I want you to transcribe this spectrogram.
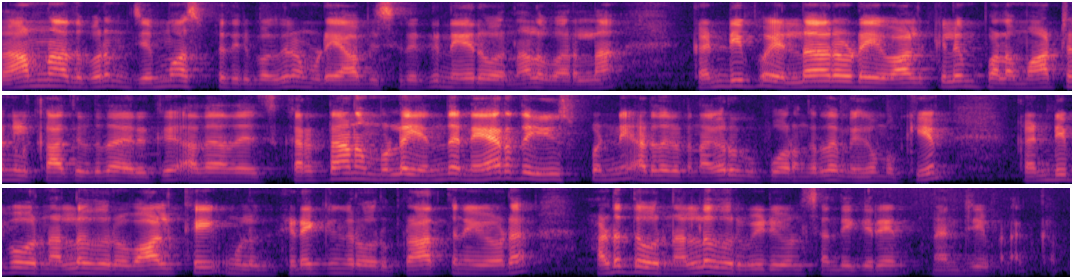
ராமநாதபுரம் ஜெம்மாஸ்பத்திரி பக்கத்தில் நம்முடைய ஆஃபீஸ் இருக்குது நேரு ஒரு நாள் வரலாம். கண்டிப்பாக எல்லாருடைய வாழ்க்கையிலும் பல மாற்றங்கள் காத்துக்கிட்டு தான் இருக்குது அதை அதை கரெக்டான முறையில் எந்த நேரத்தை யூஸ் பண்ணி அடுத்த கட்ட நகருக்கு போகிறங்கிறது மிக முக்கியம். கண்டிப்பாக ஒரு நல்லது ஒரு வாழ்க்கை உங்களுக்கு கிடைக்குங்கிற ஒரு பிரார்த்தனையோட அடுத்த ஒரு நல்லது ஒரு வீடியோவில் சந்திக்கிறேன். நன்றி வணக்கம்.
